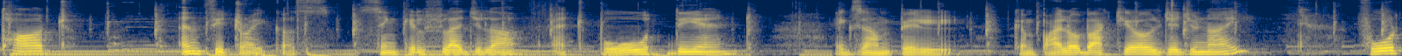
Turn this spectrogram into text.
Third, Amphitrichous, single flagella at both the end. Example Campylobacter jejuni Fourth,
